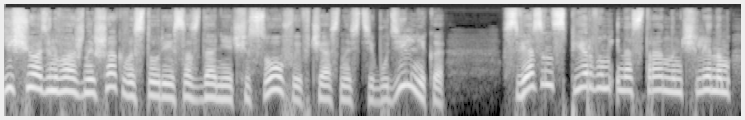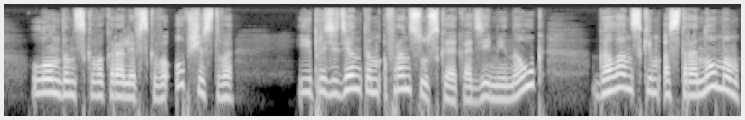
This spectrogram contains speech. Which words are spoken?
Еще один важный шаг в истории создания часов и, в частности, будильника, связан с первым иностранным членом Лондонского королевского общества – и президентом Французской академии наук, голландским астрономом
